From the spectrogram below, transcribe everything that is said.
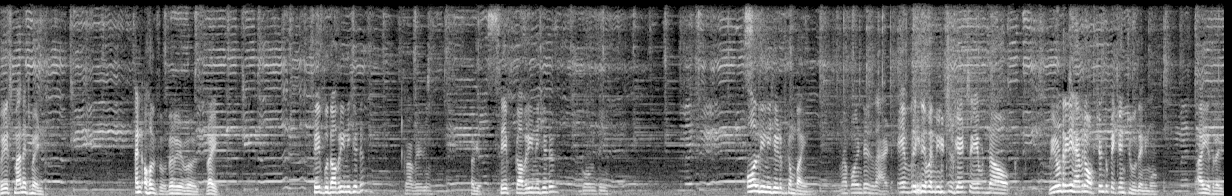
waste management and also the rivers, right? Save Godavari initiative? Kaveri, Okay. Save Kaveri initiative? Gomti All the initiatives combined. My point is that every river needs to get saved now. We don't really have an option to pick and choose anymore. आई गेस राइट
